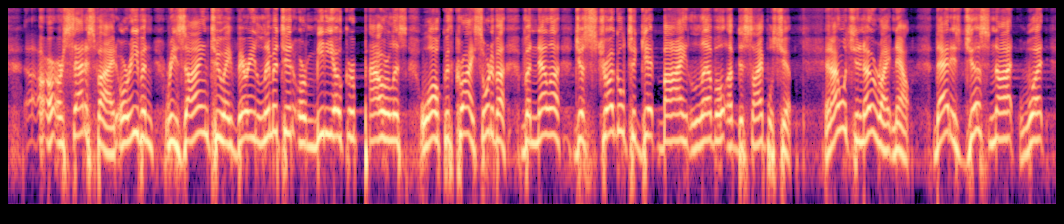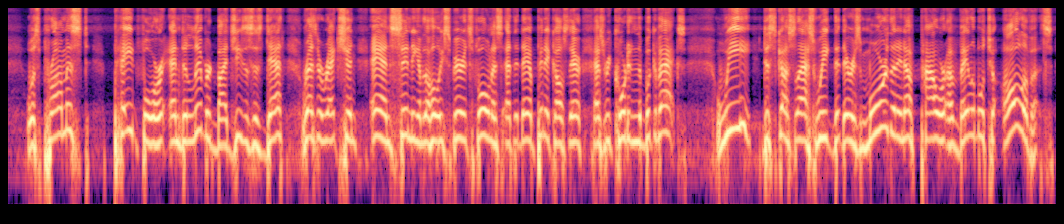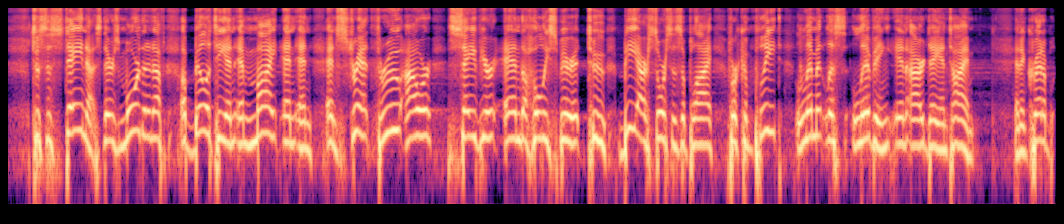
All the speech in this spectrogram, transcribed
are, are satisfied or even resigned to a very limited or mediocre, powerless walk with Christ, sort of a vanilla, just struggle to get by level of discipleship. And I want you to know right now, that is just not what was promised paid for and delivered by Jesus' death, resurrection, and sending of the Holy Spirit's fullness at the day of Pentecost, there as recorded in the book of Acts. We discussed last week that there is more than enough power available to all of us to sustain us. There's more than enough ability and, and might and, and, and strength through our Savior and the Holy Spirit to be our source of supply for complete, limitless living in our day and time. And incredibly,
